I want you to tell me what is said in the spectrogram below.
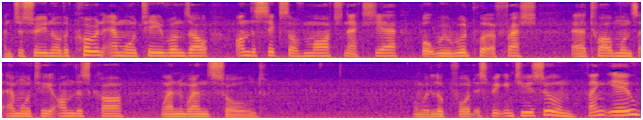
And just so you know, the current MOT runs out on the 6th of March next year, but we would put a fresh uh, 12 months MOT on this car when when sold and we look forward to speaking to you soon. Thank you.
